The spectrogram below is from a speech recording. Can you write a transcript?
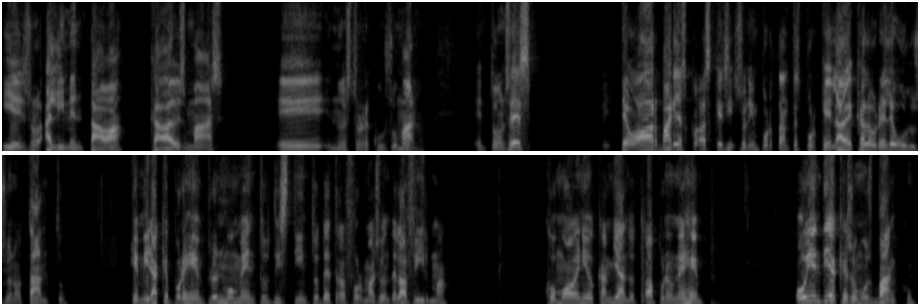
y eso alimentaba cada vez más eh, nuestro recurso humano. Entonces, te voy a dar varias cosas que son importantes porque la beca Laurel evolucionó tanto que mira que, por ejemplo, en momentos distintos de transformación de la firma, cómo ha venido cambiando. Te voy a poner un ejemplo. Hoy en día que somos banco,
